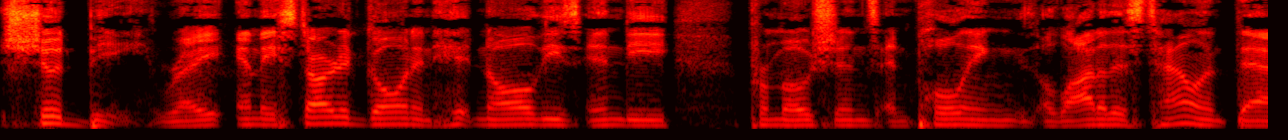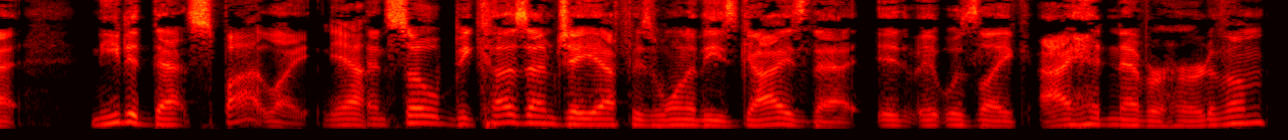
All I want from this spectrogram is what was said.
should be, right? And they started going and hitting all these indie promotions and pulling a lot of this talent that needed that spotlight. Yeah. And so because MJF is one of these guys that it, it was like I had never heard of him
